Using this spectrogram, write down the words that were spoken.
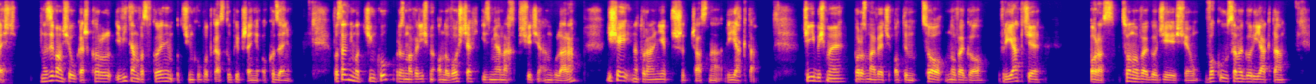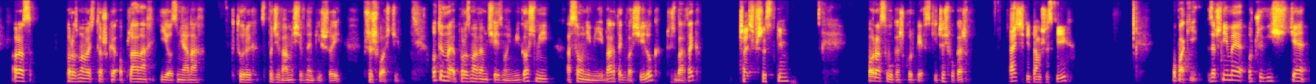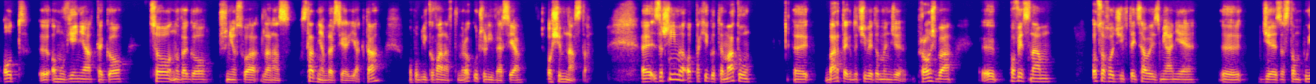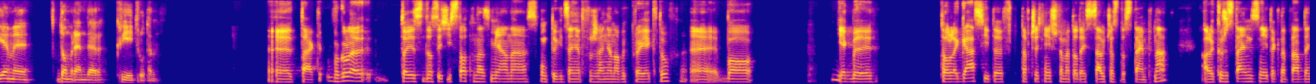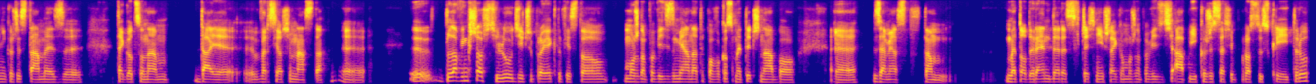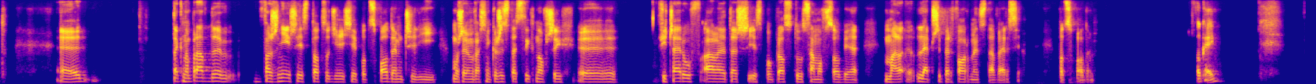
Cześć, nazywam się Łukasz Korol i witam Was w kolejnym odcinku podcastu Pieprzenie o kodzeniu. W ostatnim odcinku rozmawialiśmy o nowościach i zmianach w świecie Angulara. Dzisiaj naturalnie przyszedł czas na Reacta. Chcielibyśmy porozmawiać o tym, co nowego w Reakcie oraz co nowego dzieje się wokół samego Reacta oraz porozmawiać troszkę o planach i o zmianach, których spodziewamy się w najbliższej przyszłości. O tym porozmawiam dzisiaj z moimi gośćmi, a są nimi Bartek Wasiluk. Cześć Bartek. Cześć wszystkim. Oraz Łukasz Kurpiewski. Cześć Łukasz. Cześć, witam wszystkich. Chłopaki, zaczniemy oczywiście od y, omówienia tego, co nowego przyniosła dla nas ostatnia wersja Reacta, opublikowana w tym roku, czyli wersja 18. E, zacznijmy od takiego tematu. E, Bartek, do ciebie to będzie prośba. E, powiedz nam, o co chodzi w tej całej zmianie, gdzie zastępujemy DOM render create rootem. tak, w ogóle to jest dosyć istotna zmiana z punktu widzenia tworzenia nowych projektów, bo jakby to legacy, to, ta wcześniejsza metoda jest cały czas dostępna, ale korzystając z niej tak naprawdę nie korzystamy z tego, co nam daje e, wersja 18. E, e, dla większości ludzi czy projektów jest to, można powiedzieć, zmiana typowo kosmetyczna, bo zamiast tam metody render z wcześniejszego, można powiedzieć, API korzysta się po prostu z create root. Tak naprawdę ważniejsze jest to, co dzieje się pod spodem, czyli możemy właśnie korzystać z tych nowszych feature'ów, ale też jest po prostu samo w sobie ma lepszy performance ta wersja pod spodem. Okej, okay.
